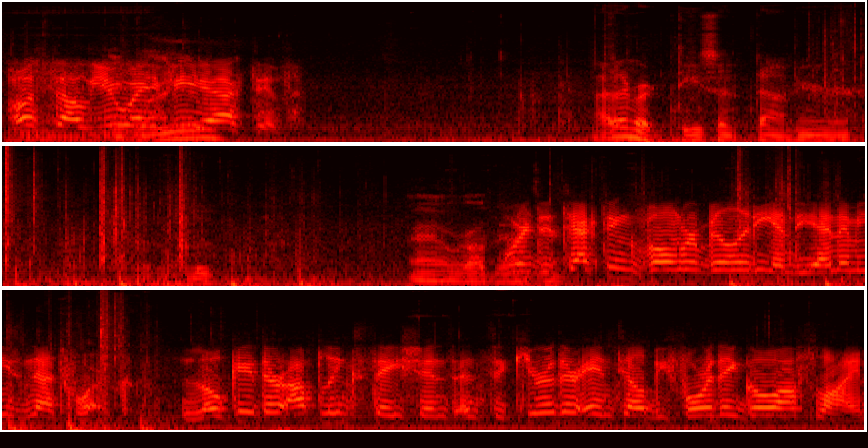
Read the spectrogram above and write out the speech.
Hostile running? UAV active. I think we're decent down here. Loot. Eh, we're all down We're here. detecting vulnerability in the enemy's network. Locate their uplink stations and secure their intel before they go offline.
